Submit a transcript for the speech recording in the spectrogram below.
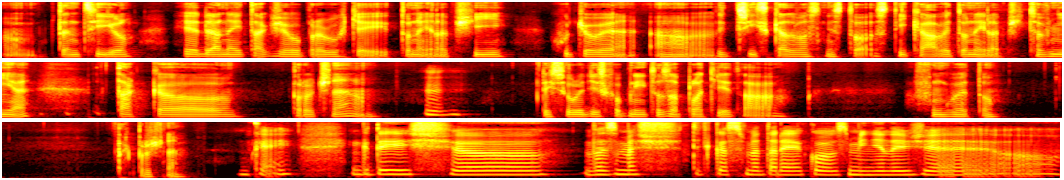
um, ten cíl je daný tak, že opravdu chtějí to nejlepší chuťově a vytřískat vlastně z té kávy to nejlepší, co v ní je, tak uh, proč ne, no? Mm. Když jsou lidi schopní to zaplatit a funguje to, tak proč ne? OK. Když uh, vezmeš, teďka jsme tady jako zmínili, že uh,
